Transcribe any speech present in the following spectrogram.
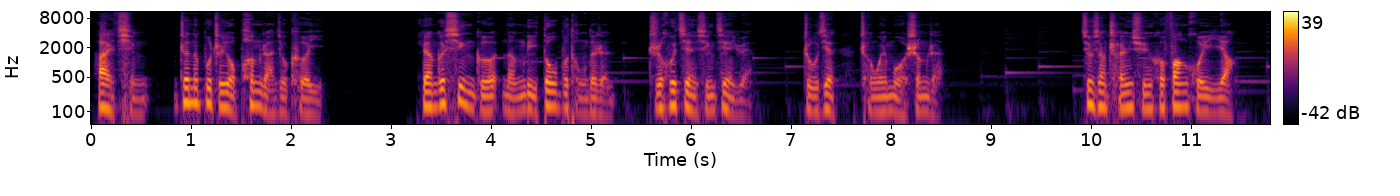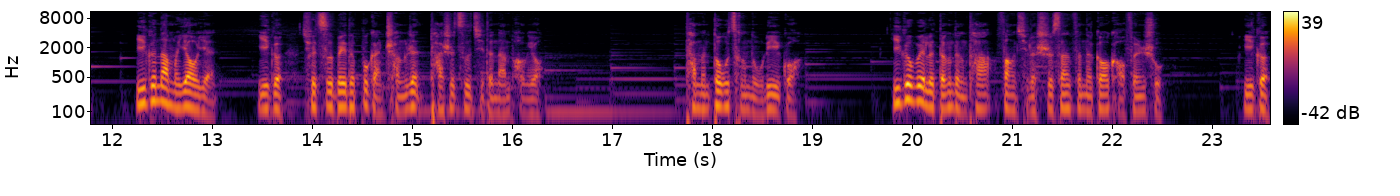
爱情真的不只有怦然就可以，两个性格能力都不同的人，只会渐行渐远，逐渐成为陌生人。就像陈寻和方茴一样，一个那么耀眼，一个却自卑的不敢承认他是自己的男朋友。他们都曾努力过，一个为了等等他放弃了十三分的高考分数，一个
